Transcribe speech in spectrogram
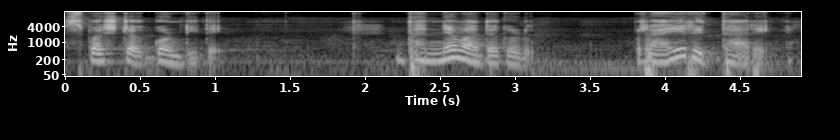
ಸ್ಪಷ್ಟಗೊಂಡಿದೆ. ಧನ್ಯವಾದಗಳು. ರಾಯರಿದ್ದಾರೆ.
